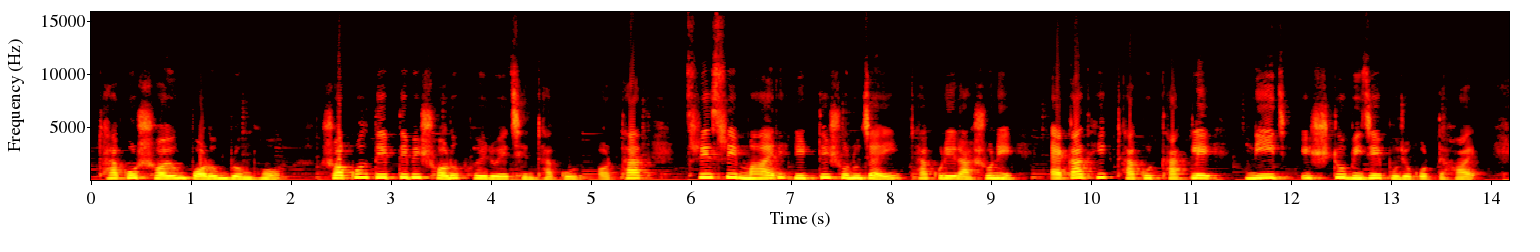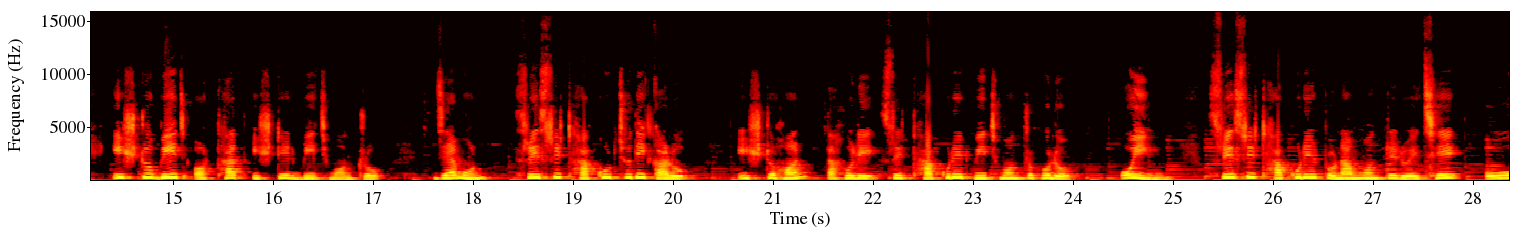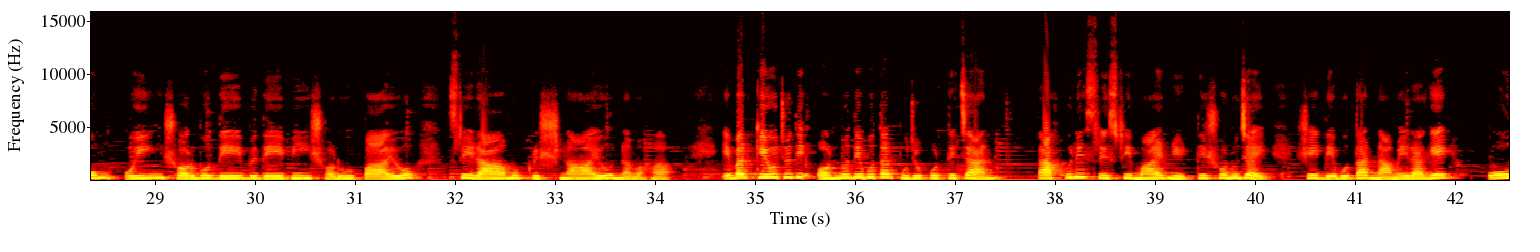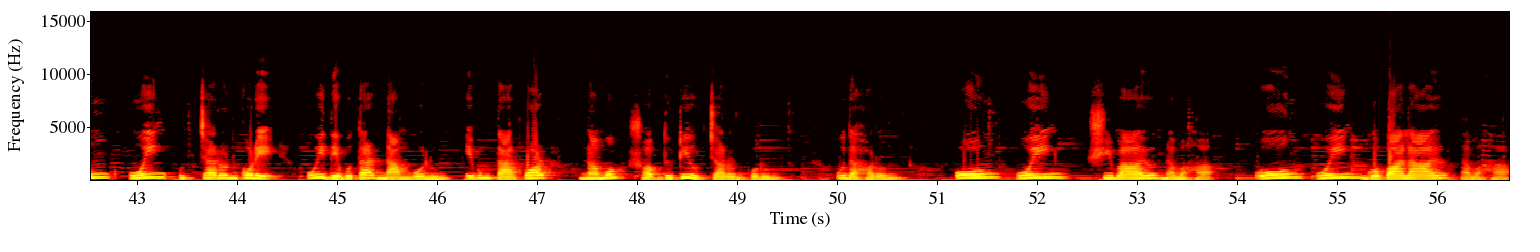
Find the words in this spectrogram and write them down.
ঠাকুর স্বয়ং পরম ব্রহ্ম। সকল দেবদেবীর স্বরূপ হয়ে রয়েছেন ঠাকুর। অর্থাৎ শ্রী শ্রী মায়ের নির্দেশ অনুযায়ী ঠাকুরের আসনে একাধিক ঠাকুর থাকলে নিজ ইষ্ট বীজে পুজো করতে হয়। ইষ্ট বীজ অর্থাৎ ইষ্টের বীজ মন্ত্র। যেমন, শ্রী শ্রী ঠাকুর যদি কারও ইষ্ট হন, তাহলে শ্রী ঠাকুরের বীজ মন্ত্র হল ওইং শ্রী শ্রী ঠাকুরের প্রণাম মন্ত্রে রয়েছে, ওম ঐং সর্বদেব দেবী স্বরূপায় শ্রীরাম কৃষ্ণায় নমহা এবার কেউ যদি অন্য দেবতার পুজো করতে চান, তাহলে শ্রী শ্রী মায়ের নির্দেশ অনুযায়ী সেই দেবতার নামের আগে ওং ঐং উচ্চারণ করে ওই দেবতার নাম বলুন এবং তারপর নমঃ শব্দটি উচ্চারণ করুন। উদাহরণ ওং ঐং শিবায় নমহা ওং ঐং গোপালায় নমহা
